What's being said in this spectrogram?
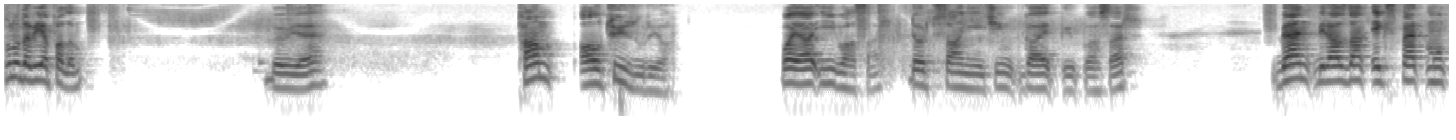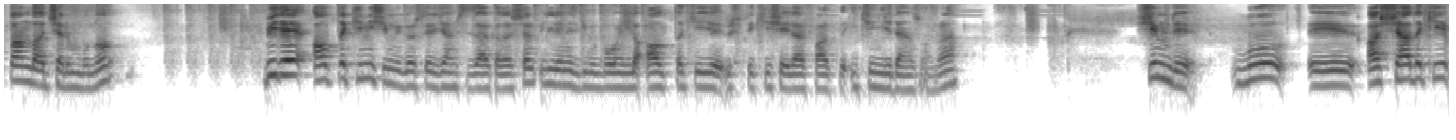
Bunu da bir yapalım. Böyle. Tam 600 vuruyor. Bayağı iyi bir hasar. 4 saniye için gayet büyük bir hasar. Ben birazdan expert moddan da açarım bunu. Bir de alttakini şimdi göstereceğim size arkadaşlar. Bildiğiniz gibi bu oyunda alttaki ile üstteki şeyler farklı ikinciden sonra. Şimdi bu e, aşağıdaki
